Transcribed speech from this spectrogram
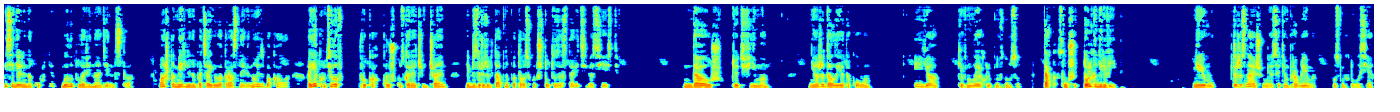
Мы сидели на кухне. Было половина одиннадцатого. Машка медленно потягивала красное вино из бокала, а я крутила в в руках кружку с горячим чаем и безрезультатно пыталась хоть что-то заставить себя съесть. Да уж, тетя Фима, не ожидала я такого. И я, кивнула я, хлюпнув носом. Так, слушай, только не реви. Не реву. Ты же знаешь, у меня с этим проблемы, усмехнулась я.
